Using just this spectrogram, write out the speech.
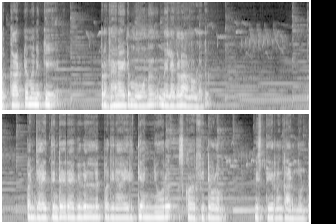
കക്കാട്ടുമനയ്ക്ക് പ്രധാനമായിട്ട് മൂന്ന് നിലകളാണുള്ളത്. പഞ്ചായത്തിന്റെ രേഖകളിൽ പതിനായിരത്തി അഞ്ഞൂറ് സ്ക്വയർ ഫീറ്റോളം വിസ്തീർണം കാണുന്നുണ്ട്.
